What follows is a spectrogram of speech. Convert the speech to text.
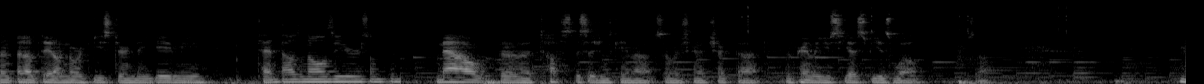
An, an update on Northeastern, they gave me $10,000 a year or something. Now the Tufts decisions came out, so we're just gonna check that. And apparently UCSB as well, so.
